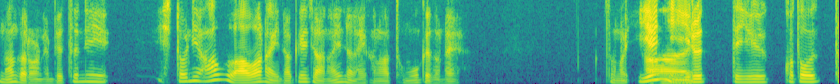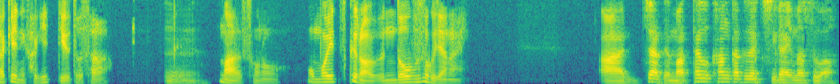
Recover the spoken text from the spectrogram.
なんだろうね、別に人に合う合わないだけじゃないんじゃないかなと思うけどね。その家にいるっていうことだけに限って言うとさ、うん。まあその思いつくのは運動不足じゃない？あ、じゃあ全く感覚が違いますわ。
